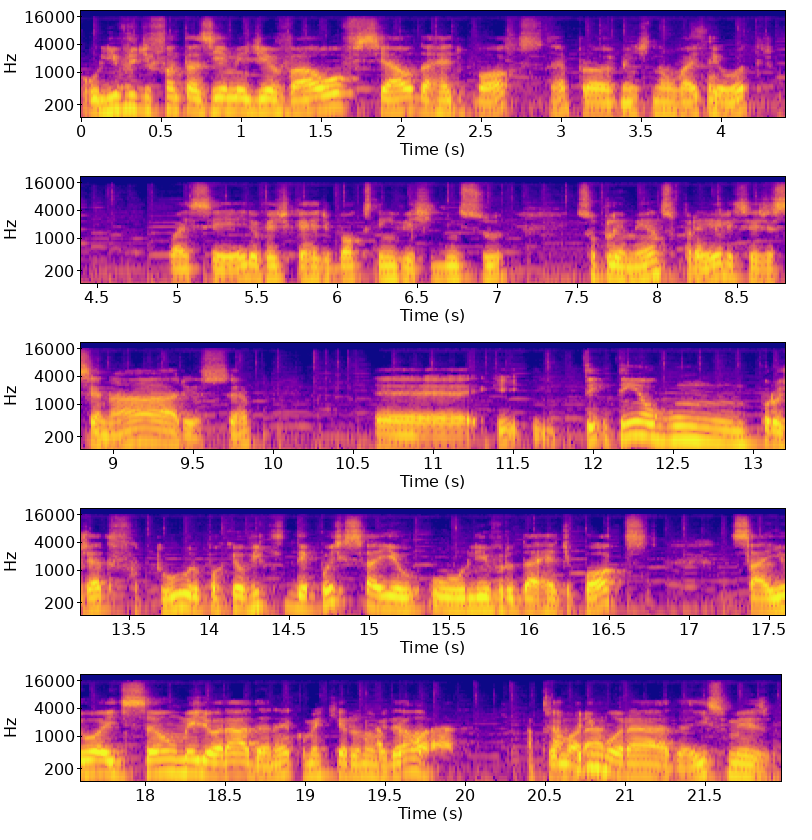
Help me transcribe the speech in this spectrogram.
o livro de fantasia medieval oficial da Redbox, né? Provavelmente não vai Sim. ter outro. Vai ser ele. Eu vejo que a Redbox tem investido em su- suplementos para ele, seja cenários, certo? É, tem, tem algum projeto futuro? Porque eu vi que depois que saiu o livro da Redbox, saiu a edição melhorada, né? Como é que era o nome dela? Aprimorada. Aprimorada. Aprimorada, isso mesmo.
